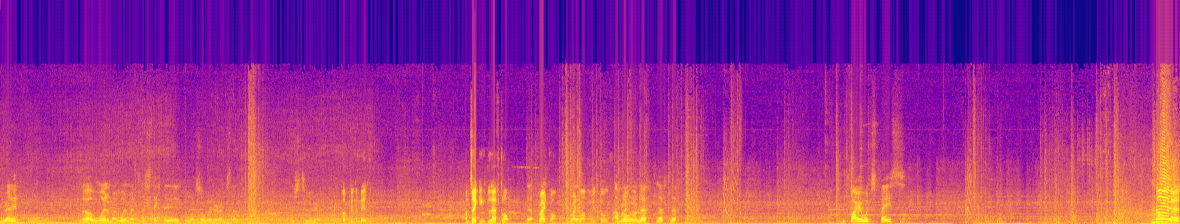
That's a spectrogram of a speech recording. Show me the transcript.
You ready? Oh, wait a minute, wait a minute. Let's take the, the ones over here instead. There's two here. Up in the middle. I'm taking the left one. Yeah. Right one. Right one. and we're going for I'm right going one. left, left, left. You fire with space. No! Dead.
